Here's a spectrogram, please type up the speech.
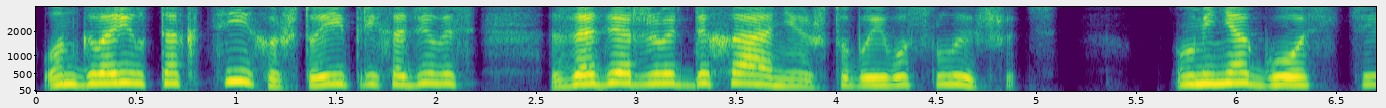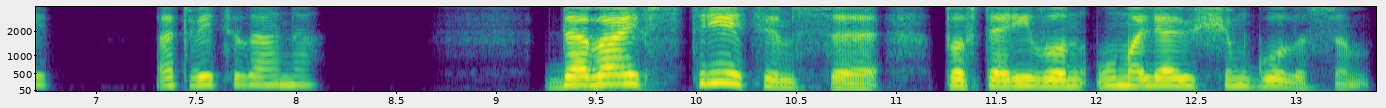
Он говорил так тихо, что ей приходилось задерживать дыхание, чтобы его слышать. — У меня гости, — ответила она. — Давай встретимся, — повторил он умоляющим голосом.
